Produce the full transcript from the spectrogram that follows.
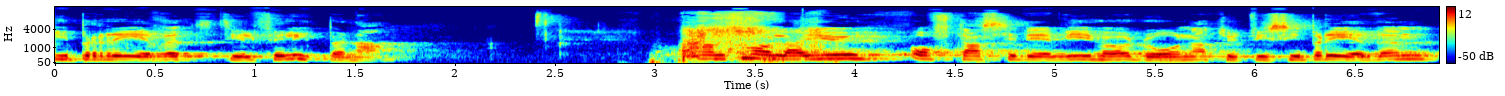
i brevet till Filipperna. Han talar ju oftast i det vi hör då naturligtvis i breven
